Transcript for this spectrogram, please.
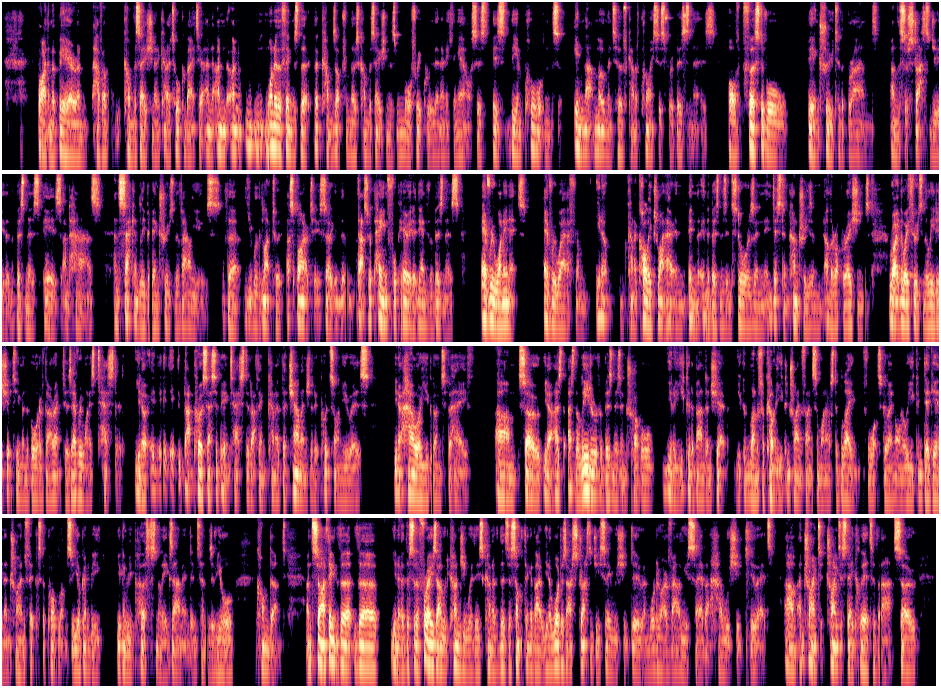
buy them a beer and have a conversation and kind of talk about it. And, and and one of the things that that comes up from those conversations more frequently than anything else is is the importance in that moment of kind of crisis for a business of first of all being true to the brand and the sort of strategy that the business is and has. And secondly, being true to the values that you would like to aspire to. So that's a painful period at the end of a business, everyone in it everywhere from you know kind of colleagues right out in in the, in the business in stores in, in distant countries and other operations right the way through to the leadership team and the board of directors everyone is tested. You know it, it, it, that process of being tested i think kind of the challenge that it puts on you is you know how are you going to behave um, so you know as as the leader of a business in trouble you know you could abandon ship you can run for cover you can try and find someone else to blame for what's going on or you can dig in and try and fix the problem so you're going to be you're going to be personally examined in terms of your conduct. And so I think the the you know the sort of phrase I would conjure with is kind of there's a something about you know what does our strategy say we should do and what do our values say about how we should do it um, and trying to trying to stay clear to that. So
